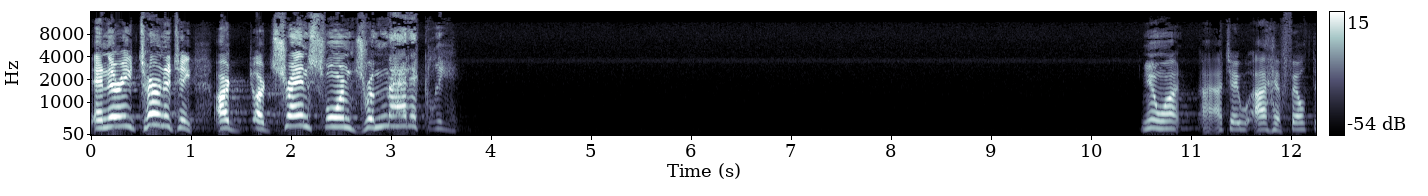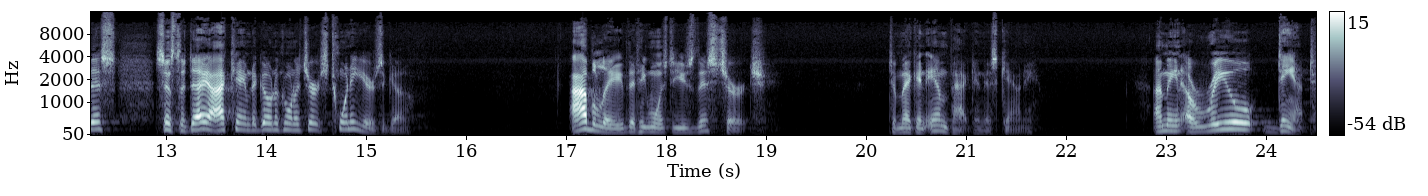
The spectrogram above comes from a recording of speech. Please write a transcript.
and their eternity are, are transformed dramatically. You know what? I tell you, I have felt this since the day I came to Golden Corner Church 20 years ago. I believe that he wants to use this church to make an impact in this county. I mean, a real dent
